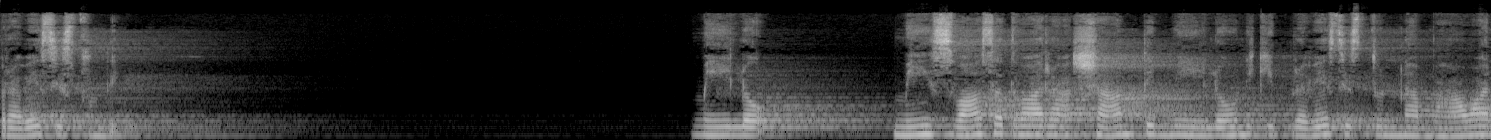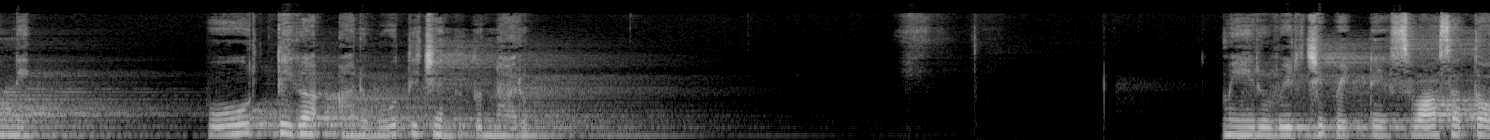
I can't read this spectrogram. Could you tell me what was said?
ప్రవేశిస్తుంది. మీలో మీ శ్వాస ద్వారా శాంతి మీలోనికి ప్రవేశిస్తున్న భావాన్ని పూర్తిగా అనుభూతి చెందుతున్నారు. మీరు విడిచిపెట్టే శ్వాసతో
